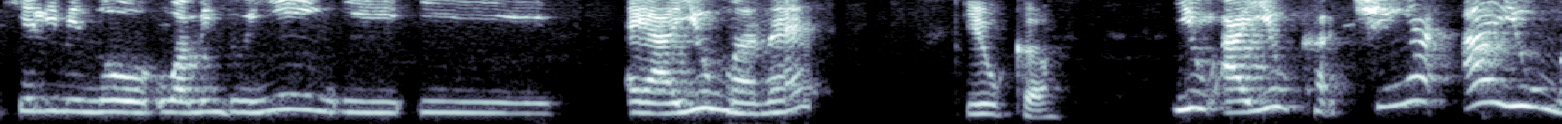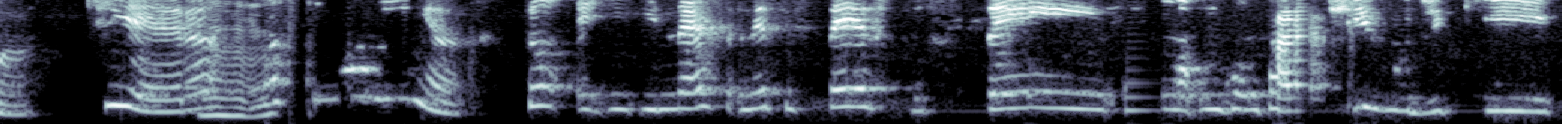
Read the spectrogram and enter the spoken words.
que eliminou o amendoim e, e é a Ilma, né? Ilka. E a Ilka tinha a Ilma, que era uhum. uma senhorinha Então, e, e nessa, nesses textos tem um, um comparativo de que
